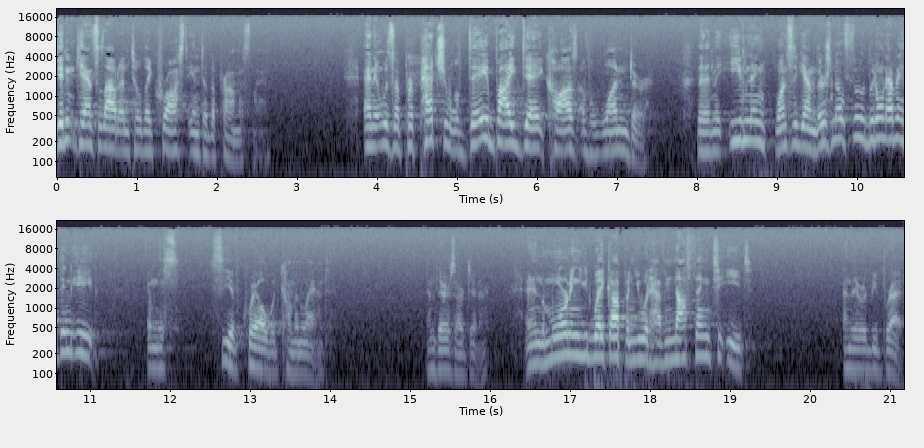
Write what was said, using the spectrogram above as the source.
didn't cancel out until they crossed into the promised land. And it was a perpetual, day by day cause of wonder. That in the evening, once again, there's no food, we don't have anything to eat. And this sea of quail would come and land. And there's our dinner. And in the morning, you'd wake up and you would have nothing to eat, and there would be bread.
